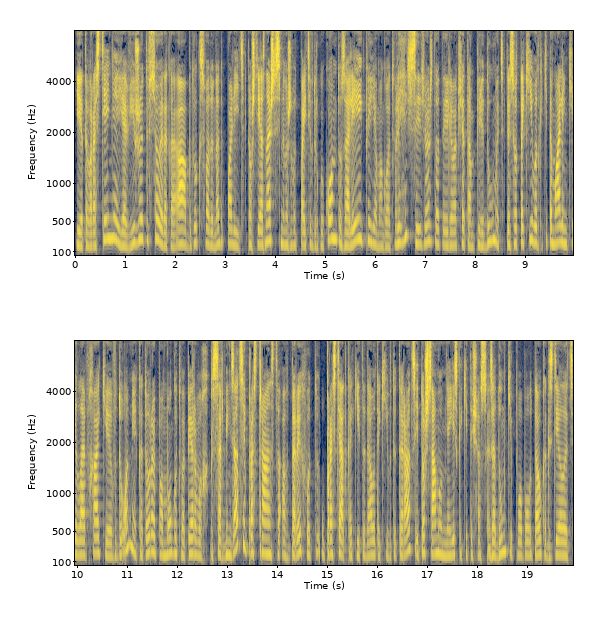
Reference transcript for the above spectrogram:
и этого растения, я вижу это все, и такая, а, бутылка с водой, надо полить. Потому что я знаю, что если мне нужно будет пойти в другую комнату за лейкой, я могу отвлечься, еще что-то, или вообще там передумать. То есть вот такие вот какие-то маленькие лайфхаки в доме, которые помогут, во-первых, с организацией пространства, а во-вторых, вот упростят какие-то, да, вот такие вот итерации. И то же самое у меня есть какие-то сейчас задумки по поводу того, как сделать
